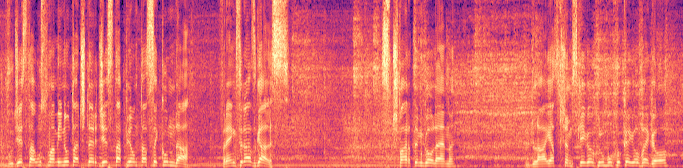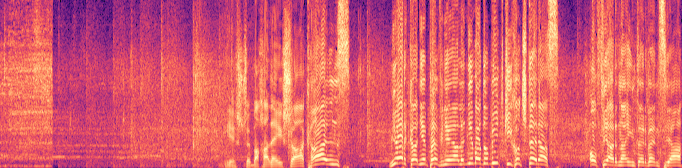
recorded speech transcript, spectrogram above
Dwudziesta ósma minuta, 45 sekunda. Frank Razgals z czwartym golem dla Jastrzębskiego Klubu Hokejowego. Jeszcze Bachalejsza, Kalns! Miarka niepewnie, ale nie ma dobitki, choć teraz ofiarna interwencja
